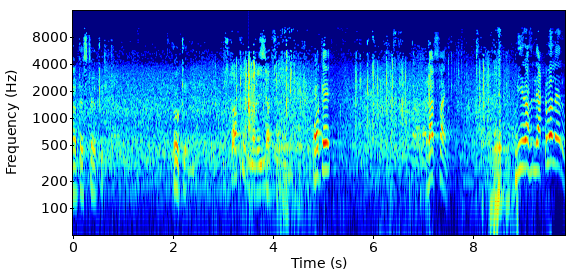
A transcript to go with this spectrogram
ఆ టెస్ట్ ఓకే ఓకే స్టాప్ మరి. ఓకే దట్స్ ఫైన్ మీరు అసలు లెక్కలో లేరు.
